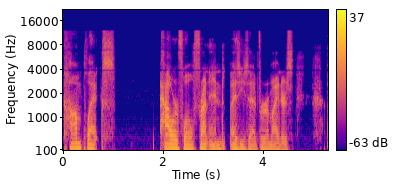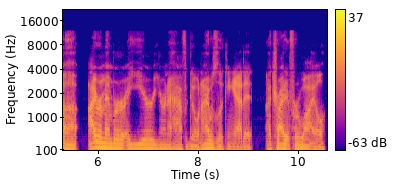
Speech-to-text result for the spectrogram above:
complex powerful front end as you said for reminders. Uh I remember a year year and a half ago when I was looking at it. I tried it for a while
